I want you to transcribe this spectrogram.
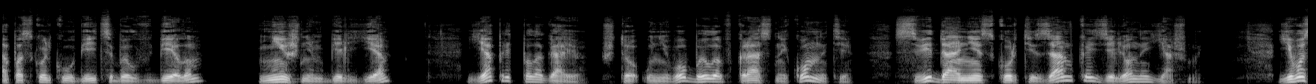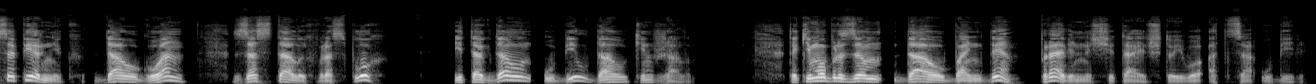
А поскольку убийца был в белом, нижнем белье, я предполагаю, что у него было в красной комнате свидание с куртизанкой зеленой яшмой. Его соперник Дао Гуан застал их врасплох, и тогда он убил Дао кинжалом. Таким образом, Дао Баньде правильно считает, что его отца убили.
